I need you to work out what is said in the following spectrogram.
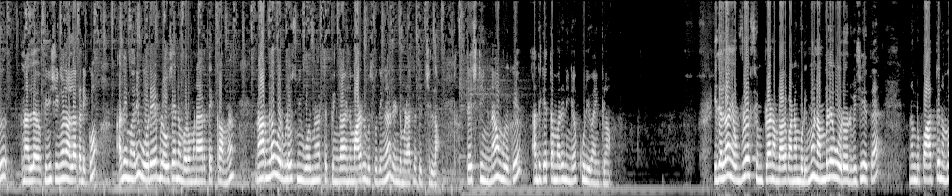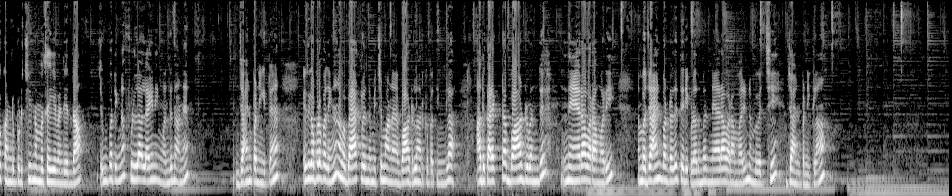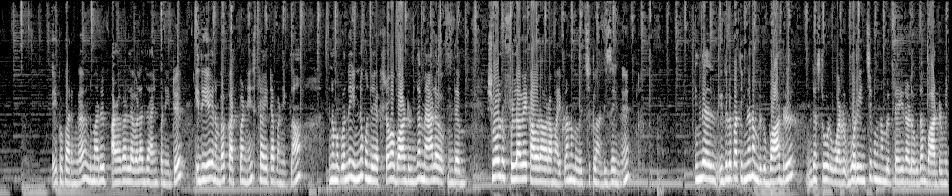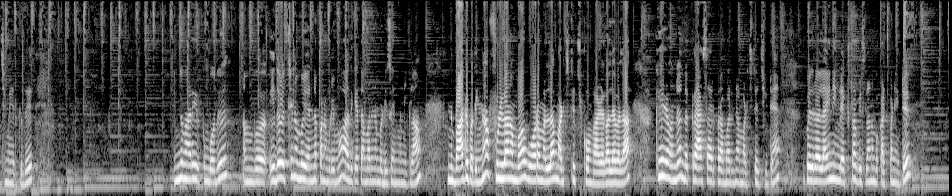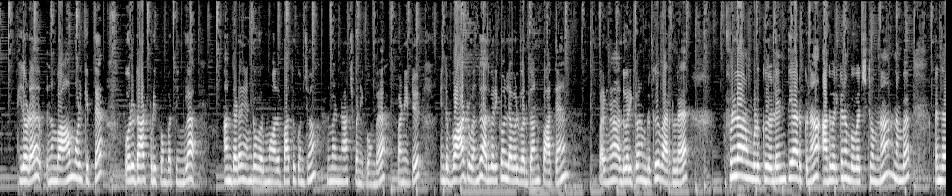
நல்ல ஃபினிஷிங்கும் நல்லா கிடைக்கும். அதே மாதிரி ஒரே ப்ளவுஸே நம்ம ரொம்ப நேரம் தைக்காமல் நார்மலாக ஒரு ப்ளவுஸ் நீங்கள் ஒரு மணி நேரம் தைப்பீங்களா? இந்த மாடல் ப்ளவுஸ் பார்த்தீங்கன்னா ரெண்டு மணி நேரத்தில் தைச்சிடலாம். தைச்சிட்டிங்கன்னா உங்களுக்கு அதுக்கேற்ற மாதிரி நீங்கள் கூலி வாங்கிக்கலாம். இதெல்லாம் எவ்வளோ சிம்பிளாக நம்மளால் பண்ண முடியுமோ நம்மளே ஒரு ஒரு விஷயத்த நம்ம பார்த்து நம்ம கண்டுபிடிச்சி நம்ம செய்ய வேண்டியது தான் இப்போ பார்த்திங்கன்னா ஃபுல்லாக லைனிங் வந்து நான் ஜாயின் பண்ணிக்கிட்டேன். இதுக்கப்புறம் பார்த்திங்கன்னா நம்ம பேக்கில் இந்த மிச்சமான பார்டர்லாம் இருக்குது பார்த்தீங்களா? அது கரெக்டாக பார்ட்ரு வந்து நேராக வரா மாதிரி நம்ம ஜாயின் பண்ணுறதே தெரியக்கூடாது. அது மாதிரி நேராக வர மாதிரி நம்ம வச்சு ஜாயின் பண்ணிக்கலாம். இப்போ பாருங்கள் இந்த மாதிரி அழகாக லெவலாக ஜாயின் பண்ணிவிட்டு இதையே நம்ம கட் பண்ணி ஸ்ட்ரைட்டாக பண்ணிக்கலாம். நமக்கு வந்து இன்னும் கொஞ்சம் எக்ஸ்ட்ராவாக பார்டர் இருந்தால் மேலே இந்த ஷோல்டர் ஃபுல்லாகவே கவர் ஆகிற மாதிரி கூட நம்ம வச்சுக்கலாம் டிசைனு இந்த இதில் பார்த்திங்கன்னா நம்மளுக்கு பார்ட்ரு ஜஸ்ட் ஒரு ஒரு ஒரு இன்ச்சுக்கு நம்மளுக்கு தெரிகிற அளவுக்கு தான் பார்ட்ரு மிச்சமே இருக்குது. இந்த மாதிரி இருக்கும்போது நம்ம இதை வச்சு நம்ம என்ன பண்ண முடியுமோ அதுக்கேற்ற மாதிரி நம்ம டிசைன் பண்ணிக்கலாம். இந்த பார்டர் பார்த்திங்கன்னா ஃபுல்லாக நம்ம ஓரமெல்லாம் மடிச்சு தைச்சிக்கோங்க அழகாக லெவலாக கீழே வந்து அந்த கிராஸாக இருக்கிற மாதிரி நான் மடிச்சு தைச்சிக்கிட்டேன் இப்போ இதில் லைனிங்கில் எக்ஸ்ட்ரா பீஸ்லாம் நம்ம கட் பண்ணிவிட்டு இதோட நம்ம ஆமோல் கிட்ட ஒரு டாட் பிடிப்போம் பார்த்தீங்களா அந்த இடம் எங்கே வருமோ அதை பார்த்து கொஞ்சம் இந்த மாதிரி நாச் பண்ணிக்கோங்க. பண்ணிவிட்டு இந்த பார்ட்ரு வந்து அது வரைக்கும் லெவல் வருதான்னு பார்த்தேன். பாருங்கள் அது வரைக்கும் நம்மளுக்கு வரல. ஃபுல்லாக உங்களுக்கு லென்த்தியாக இருக்குன்னா அது வரைக்கும் நம்ம வச்சிட்டோம்னா நம்ம இந்த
